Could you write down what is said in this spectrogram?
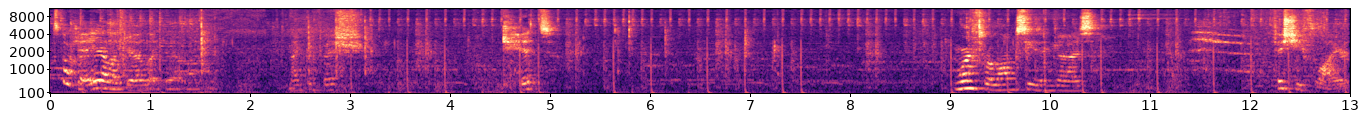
It's okay. I like it. I like um, it. I like it. Microfish. Kit. We're in for a long season, guys. Fishy flyer.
